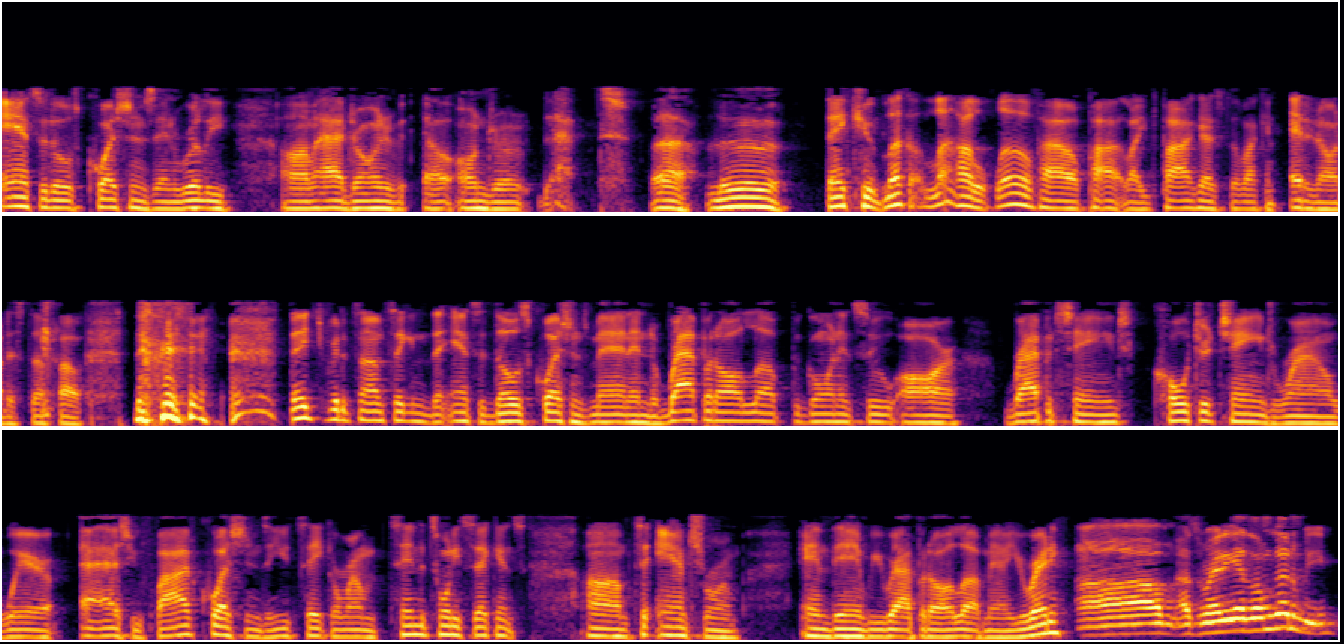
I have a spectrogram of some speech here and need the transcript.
answer those questions and really um, had your own uh, under. Uh, Thank you. Look, look, I love how pod, like podcast stuff. I can edit all this stuff out. Thank you for the time taking to answer those questions, man. And to wrap it all up, we're going into our rapid change culture change round, where I ask you five questions and you take around ten to twenty seconds um, to answer them, and then we wrap it all up, man. You ready? Um, as ready as I'm gonna be.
